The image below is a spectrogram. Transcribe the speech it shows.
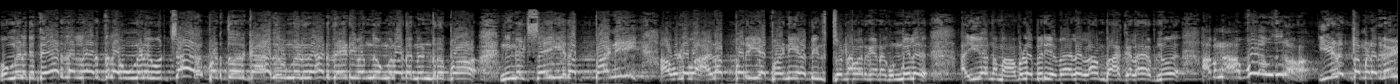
உங்களுக்கு தேர்தல் நேரத்தில் உங்களை உற்சாகப்படுத்துவதற்காக உங்களை நாடு தேடி வந்து உங்களோட நின்றுப்போம் நீங்கள் செய்கிற பணி அவ்வளவு அளப்பரிய பணி அப்படின்னு சொன்னவங்க எனக்கு உண்மையில ஐயோ நம்ம அவ்வளவு பெரிய வேலை எல்லாம் பார்க்கல அப்படின்னு. அவங்க அவ்வளவு தூரம் ஈழத்தமிழர்கள்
